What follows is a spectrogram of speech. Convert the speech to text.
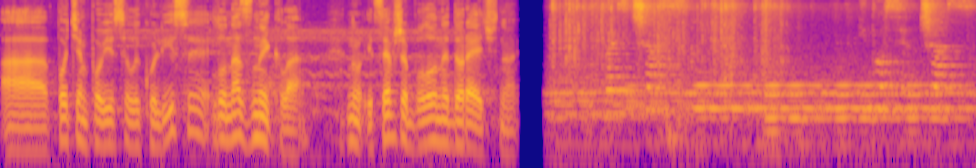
А потім повісили куліси, луна зникла. Ну і це вже було недоречно. Весь час і повсякчас.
